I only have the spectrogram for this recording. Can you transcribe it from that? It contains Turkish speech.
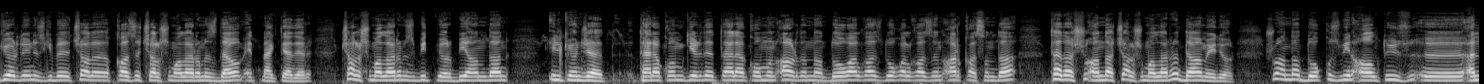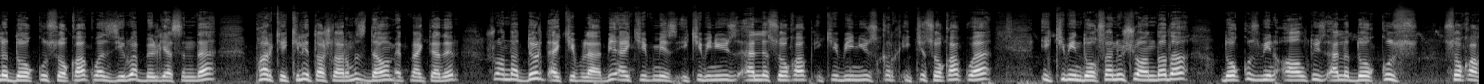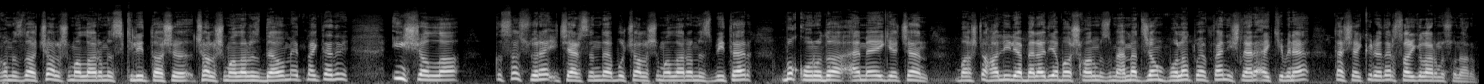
Gördüğünüz gibi çal- kazı çalışmalarımız devam etmektedir. Çalışmalarımız bitmiyor. Bir yandan ilk önce Telekom girdi. Telekom'un ardından doğalgaz, doğalgazın arkasında TEDA şu anda çalışmalarını devam ediyor. Şu anda 9659 sokak ve zirve bölgesinde parke kilit taşlarımız devam etmektedir. Şu anda 4 ekiple bir ekibimiz 2150 sokak, 2142 sokak ve 2093 şu anda da 9659 sokağımızda çalışmalarımız kilit taşı çalışmalarımız devam etmektedir. İnşallah kısa süre içerisinde bu çalışmalarımız biter. Bu konuda emeği geçen başta Halilye Belediye Başkanımız Mehmet Can Polat ve Fen İşleri ekibine teşekkür eder, saygılarımı sunarım.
